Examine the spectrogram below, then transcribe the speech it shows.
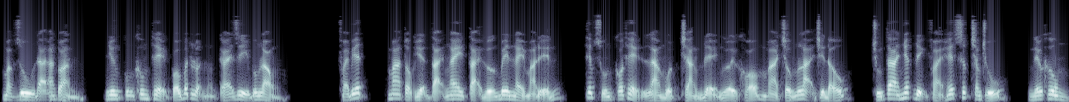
mặc dù đã an toàn, nhưng cũng không thể có bất luận cái gì buông lỏng. Phải biết, ma tộc hiện tại ngay tại hướng bên này mà đến, tiếp xuống có thể là một chàng để người khó mà chống lại chiến đấu, chúng ta nhất định phải hết sức chăm chú, nếu không,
